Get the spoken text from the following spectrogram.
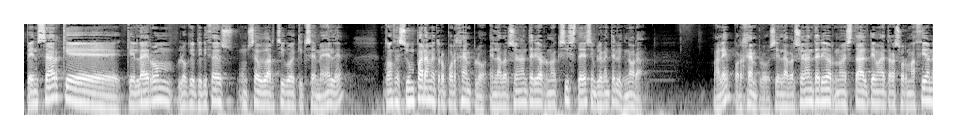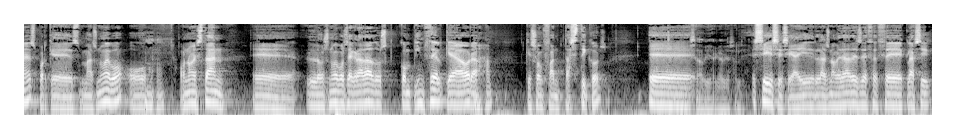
Pensar que, que Lightroom lo que utiliza es un pseudoarchivo XML. Entonces, si un parámetro, por ejemplo, en la versión anterior no existe, simplemente lo ignora. ¿Vale? Por ejemplo, si en la versión anterior no está el tema de transformaciones, porque es más nuevo, o, no están eh, los nuevos degradados con pincel que ahora, que son fantásticos. Eh, sabía que había salido. Sí, sí, sí. Hay las novedades de CC Classic,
